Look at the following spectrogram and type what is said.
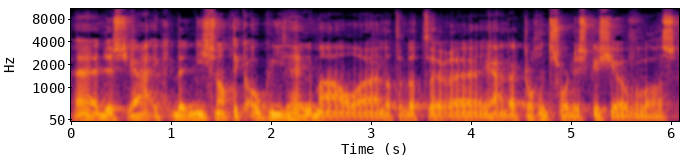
Eh, dus ja, ik, die snapte ik ook niet helemaal. eh, dat er, dat er ja, daar toch een soort discussie over was.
